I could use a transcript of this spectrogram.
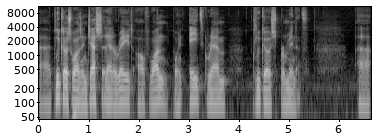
uh, glucose was ingested at a rate of 1.8 gram glucose per minute. Uh,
